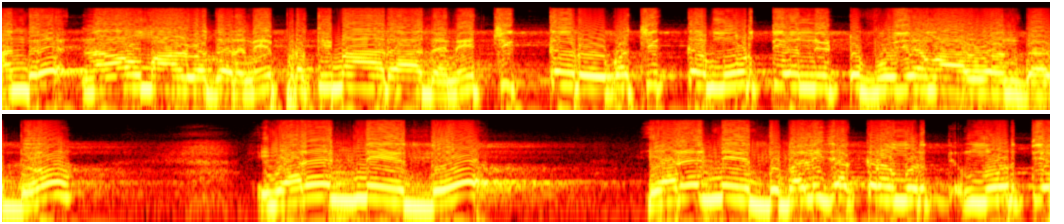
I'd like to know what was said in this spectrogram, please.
ಅಂದ್ರೆ ನಾವು ಮಾಡುವ ಧರಣೆ ಪ್ರತಿಮಾರಾಧನೆ ಚಿಕ್ಕ ರೂಪ, ಚಿಕ್ಕ ಮೂರ್ತಿಯನ್ನಿಟ್ಟು ಪೂಜೆ ಮಾಡುವಂಥದ್ದು. ಎರಡನೇದ್ದು ಎರಡನೇದ್ದು ಬಲಿಚಕ್ರ ಮೂರ್ತಿ, ಮೂರ್ತಿಯ,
